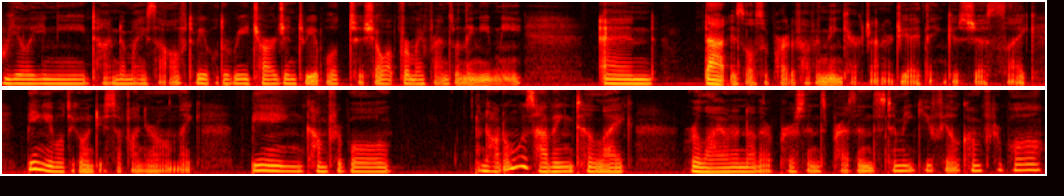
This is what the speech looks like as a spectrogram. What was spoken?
really need time to myself to be able to recharge and to be able to show up for my friends when they need me. And that is also part of having main character energy, I think, is just like being able to go and do stuff on your own, like being comfortable, not almost having to like rely on another person's presence to make you feel comfortable.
